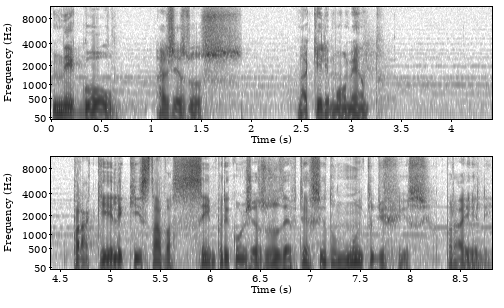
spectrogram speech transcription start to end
negou a Jesus naquele momento para aquele que estava sempre com Jesus deve ter sido muito difícil para ele.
